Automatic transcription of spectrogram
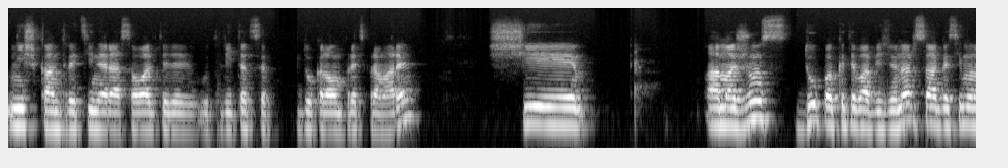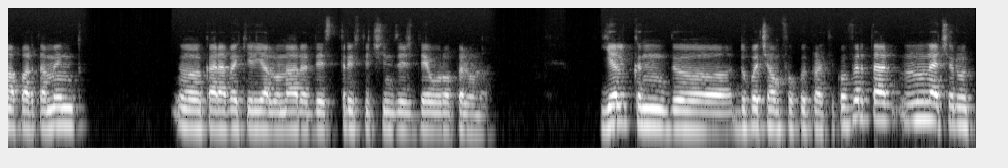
nici ca întreținerea sau alte utilități să ducă la un preț prea mare. Și am ajuns, după câteva vizionări, să găsim un apartament uh, care avea chiria lunară de 350 de euro pe lună. El, când, uh, după ce am făcut practic oferta, nu ne-a cerut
